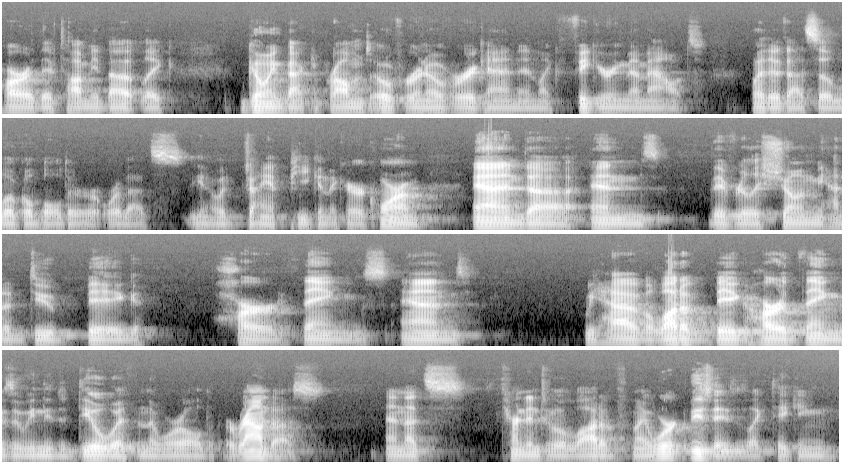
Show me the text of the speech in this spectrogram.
hard. They've taught me about like going back to problems over and over again and like figuring them out, whether that's a local boulder or that's you know a giant peak in the Karakoram. And uh, and they've really shown me how to do big, hard things. And we have a lot of big, hard things that we need to deal with in the world around us, and that's turned into a lot of my work these days is like taking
